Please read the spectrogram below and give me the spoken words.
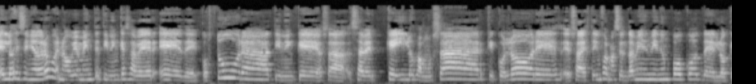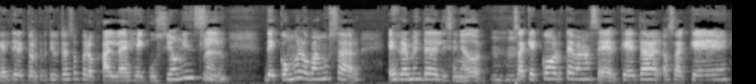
los diseñadores, bueno, obviamente tienen que saber de costura, tienen que, o sea, saber qué hilos van a usar, qué colores, o sea, esta información también viene un poco de lo que es el director creativo y todo eso, pero a la ejecución en sí, de cómo lo van a usar, es realmente del diseñador. O sea, qué corte van a hacer, qué tal, o sea, que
